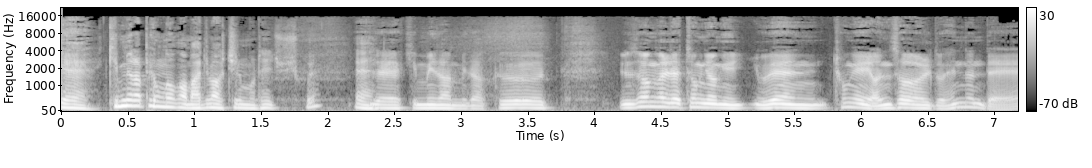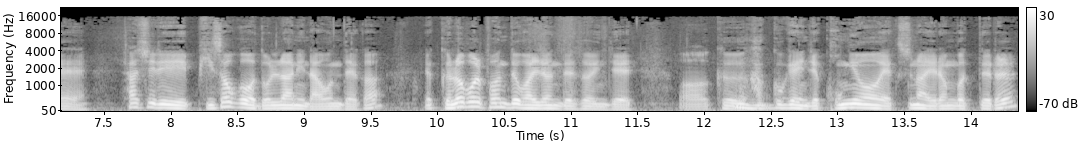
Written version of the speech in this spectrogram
예, 김민아 평론가 마지막 질문 해 주시고요. 예. 네, 김민아입니다. 그 윤석열 대통령이 유엔 총회 연설도 했는데 사실 이 비서거 논란이 나온 데가 글로벌 펀드 관련돼서 이제 어 그 음. 각국의 이제 공여 액수나 이런 것들을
